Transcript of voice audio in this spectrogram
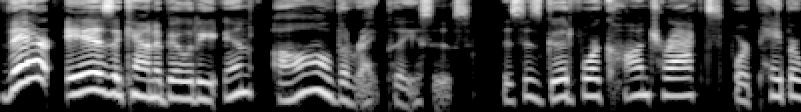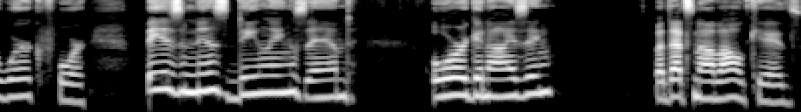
There is accountability in all the right places. This is good for contracts, for paperwork, for business dealings, and organizing. But that's not all, kids.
